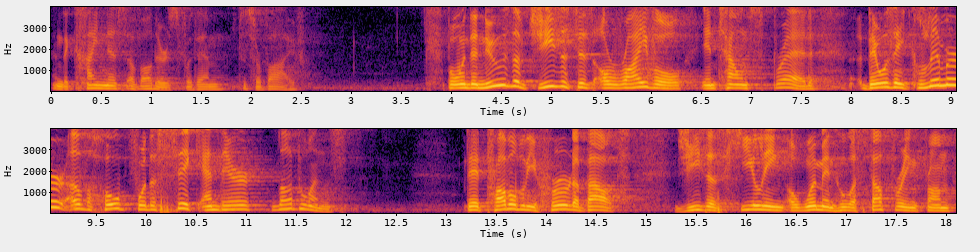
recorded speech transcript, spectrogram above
and the kindness of others for them to survive. But when the news of Jesus' arrival in town spread, there was a glimmer of hope for the sick and their loved ones. They had probably heard about Jesus healing a woman who was suffering from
